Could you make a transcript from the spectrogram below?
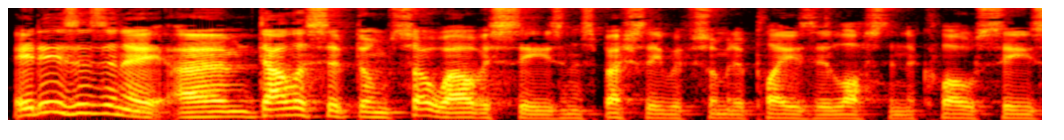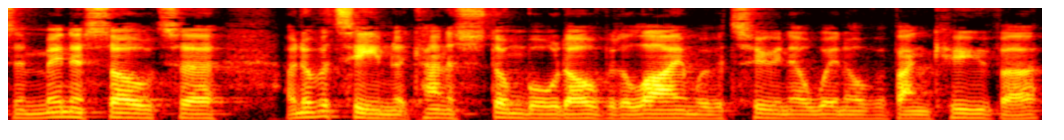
It is, isn't it? Um, Dallas have done so well this season, especially with some of the players they lost in the close season. Minnesota, another team that kind of stumbled over the line with a 2 0 win over Vancouver.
